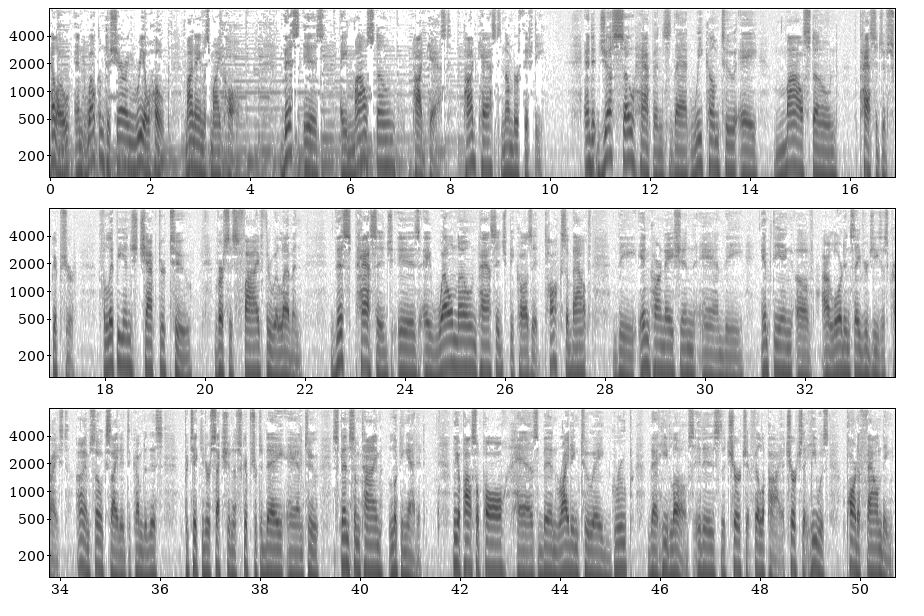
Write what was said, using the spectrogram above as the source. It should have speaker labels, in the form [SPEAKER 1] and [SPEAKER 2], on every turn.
[SPEAKER 1] Hello, and welcome to Sharing Real Hope. My name is Mike Hall. This is a milestone podcast, podcast number 50. And it just so happens that we come to a milestone passage of Scripture, Philippians chapter 2, verses 5 through 11. This passage is a well known passage because it talks about the incarnation and the emptying of our Lord and Savior Jesus Christ. I am so excited to come to this particular section of Scripture today and to spend some time looking at it. The Apostle Paul has been writing to a group that he loves. It is the church at Philippi, a church that he was part of founding.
